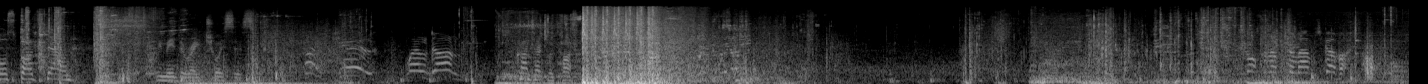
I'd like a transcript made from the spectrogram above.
Whole spot's down. We made the right choices. Nice kill. Well done. Contact with hostile. Dropping up some amps cover.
